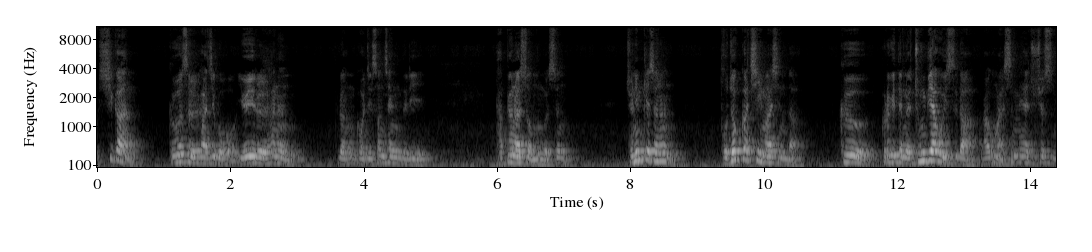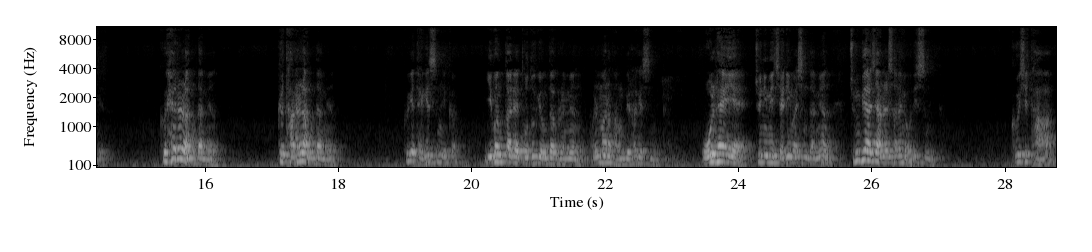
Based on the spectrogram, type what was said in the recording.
시간 그것을 가지고 유의를 하는 그런 거짓 선생들이 답변할 수 없는 것은 주님께서는 도적같이 임하신다. 그 그렇기 때문에 준비하고 있으라라고 말씀해 주셨습니다. 그 해를 안다면 그 달을 안다면 그게 되겠습니까? 이번 달에 도둑이 온다 그러면 얼마나 방비하겠습니까? 올해에 주님이 재림하신다면 준비하지 않을 사람이 어디 있습니까? 그것이 다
